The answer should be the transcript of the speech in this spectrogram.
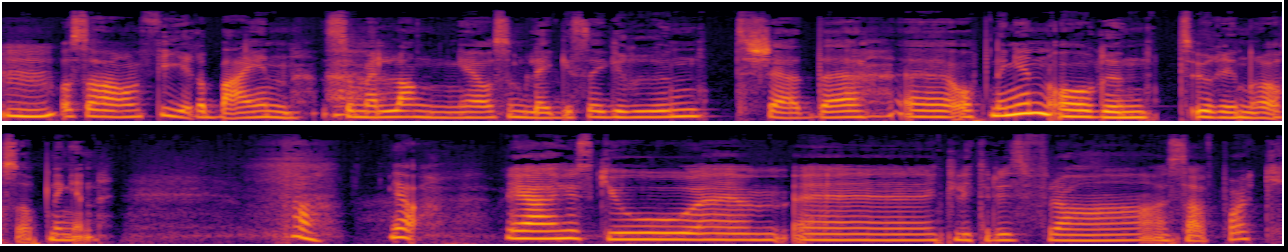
Mm. Og så har han fire bein som er lange, og som legger seg rundt skjedeåpningen og rundt urinrørsåpningen. Ah. Ja. Jeg husker jo klitoris fra South Park.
